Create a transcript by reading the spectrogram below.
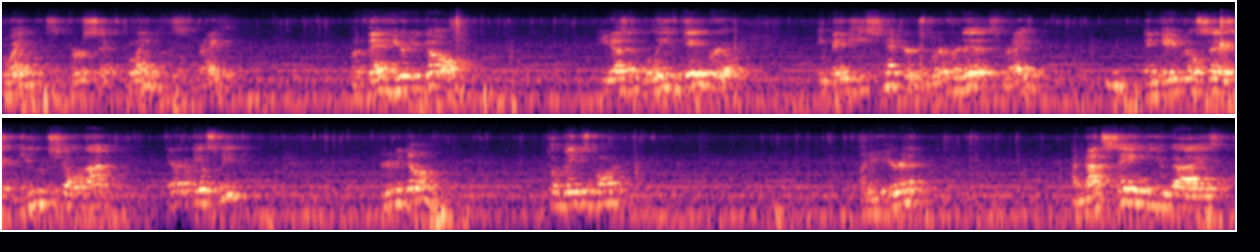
Blameless. Verse 6, blameless, right? But then here you go. He doesn't believe Gabriel. he, maybe he snickers, whatever it is, right? And Gabriel says, you shall not, you're not gonna be able to speak. You're gonna be dumb till the baby's born. Are you hearing it? I'm not saying to you guys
